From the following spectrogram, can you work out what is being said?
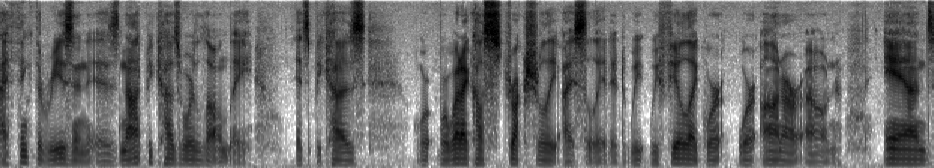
I think the reason is not because we're lonely. It's because we're, we're, what I call structurally isolated. We, we feel like we're, we're on our own. And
